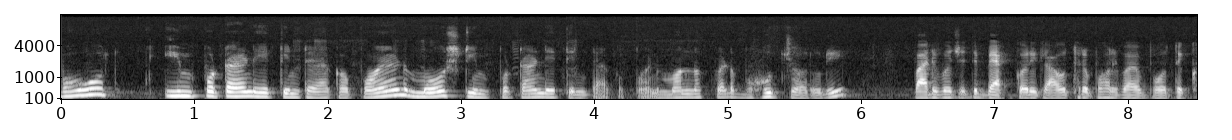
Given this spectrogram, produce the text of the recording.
बहुत ଇମ୍ପୋର୍ଟାଣ୍ଟ ଏ ତିନିଟାଯାକ ପଏଣ୍ଟ ମୋଷ୍ଟ ଇମ୍ପୋର୍ଟାଣ୍ଟ ଏ ତିନିଟାଯାକ ପଏଣ୍ଟ ମନେ ରଖିବାଟା ବହୁତ ଜରୁରୀ ପାରିବ ଯଦି ବ୍ୟାକ୍ କରିକି ଆଉ ଥରେ ଭଲ ଭାବେ ଦେଖ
